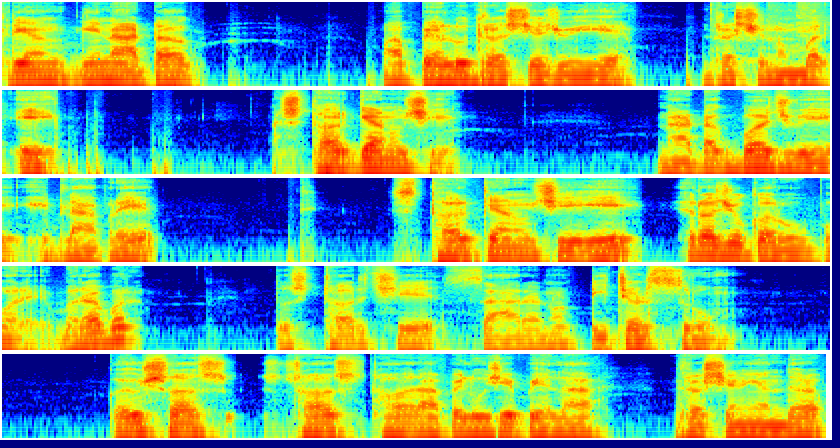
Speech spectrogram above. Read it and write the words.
ત્રિઅંકી નાટકમાં પહેલું દ્રશ્ય જોઈએ. દ્રશ્ય નંબર એક સ્થળ ક્યાંનું છે? નાટક ભજવે એટલે આપણે સ્થળ ક્યાંનું છે એ રજૂ કરવું પડે. બરાબર? તો સ્થળ છે સારાનો ટીચર્સ રૂમ. કયું સ- સ- સ્થળ આપેલું છે પહેલાં દ્રશ્યની અંદર?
